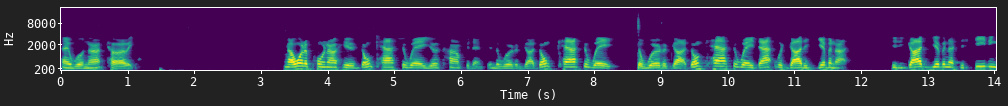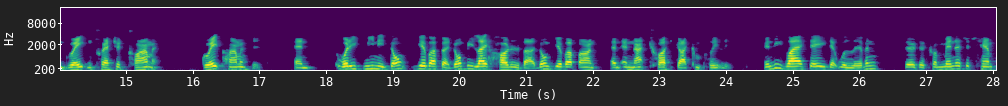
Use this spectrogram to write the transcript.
and will not tarry. Now, I want to point out here don't cast away your confidence in the Word of God. Don't cast away the Word of God. Don't cast away that which God has given us. God has given us exceeding great and precious promise great promises. And what he's meaning, don't give up on it. Don't be lighthearted about it. Don't give up on and, and not trust God completely. In these last days that we're living, there's a tremendous attempt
